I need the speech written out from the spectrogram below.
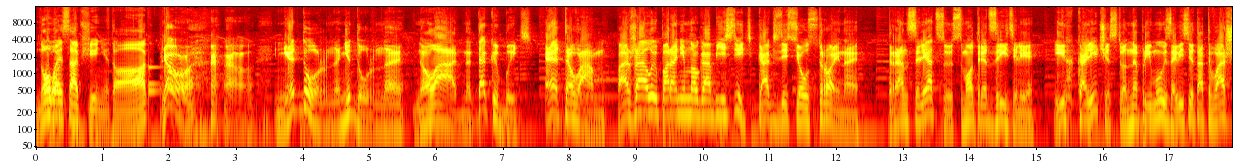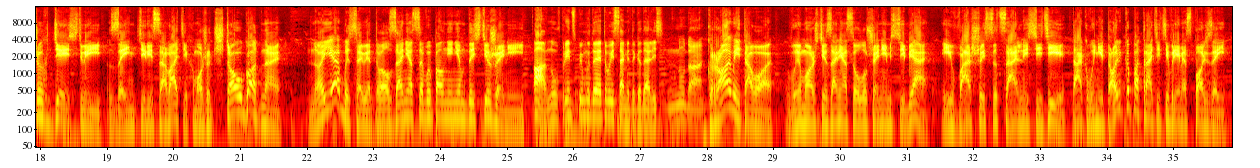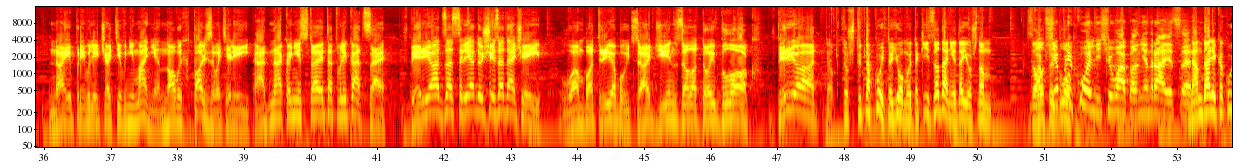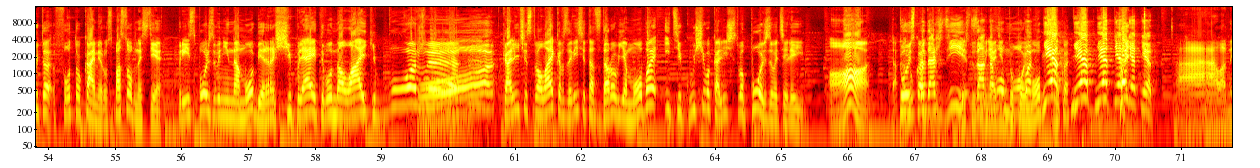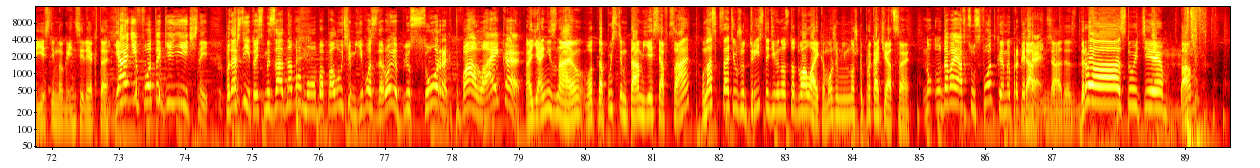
Новое Вот. сообщение, так. Не дурно, не дурно. Ну ладно, так и быть. Это вам. Пожалуй, пора немного объяснить, как здесь все устроено. Трансляцию смотрят зрители. Их количество напрямую зависит от ваших действий. Заинтересовать их может что угодно. Но я бы советовал заняться выполнением достижений. А, ну, в принципе, мы до этого и сами догадались. Ну да. Кроме того, вы можете заняться улучшением себя и вашей социальной сети. Так вы не только потратите время с пользой, но и привлечете внимание новых пользователей. Однако не стоит отвлекаться. Вперед за следующей задачей! Вам потребуется один золотой блок. Вперед! Так, кто ж ты такой-то, ё такие задания даешь нам? Золотой Вообще блок. прикольный чувак, он мне нравится. Нам дали какую-то фотокамеру способности. При использовании на мобе расщепляет его на лайки. Боже! О, Количество лайков зависит от здоровья моба и текущего количества пользователей. А, так, То а есть, подожди, Есть тут за одного один тупой моба... моб. Нет, Ну-ка. нет, нет, нет, Ай! нет, нет. А, ладно, есть немного интеллекта. Я не фотогеничный. Подожди, то есть мы за одного моба получим его здоровье плюс 42 лайка? А я не знаю. Вот, допустим, там есть овца. У нас, кстати, уже 392 лайка. Можем немножко прокачаться. Ну, ну давай овцу сфоткаем и Да, прокачаемся. да, да. Здравствуйте! Бам.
